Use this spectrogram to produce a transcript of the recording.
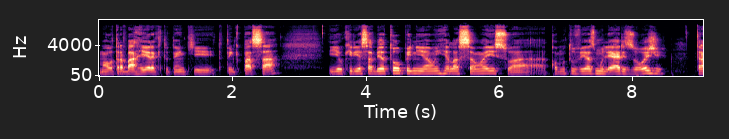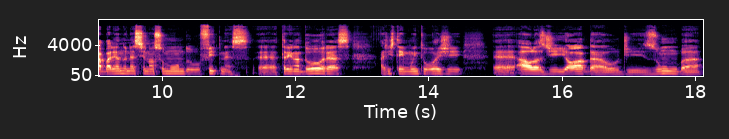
uma outra barreira que tu tem que tu tem que passar. E eu queria saber a tua opinião em relação a isso a como tu vê as mulheres hoje trabalhando nesse nosso mundo fitness é, treinadoras. A gente tem muito hoje é, aulas de yoga ou de zumba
